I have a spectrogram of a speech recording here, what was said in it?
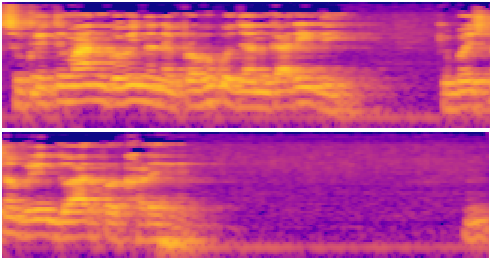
सुकृतिमान गोविंद ने प्रभु को जानकारी दी कि वैष्णव वृंद द्वार पर खड़े हैं। हम्म?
